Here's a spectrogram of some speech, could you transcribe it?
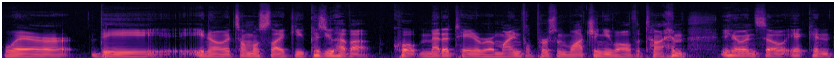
where the you know it's almost like you because you have a quote meditator or a mindful person watching you all the time, you know, and so it can.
